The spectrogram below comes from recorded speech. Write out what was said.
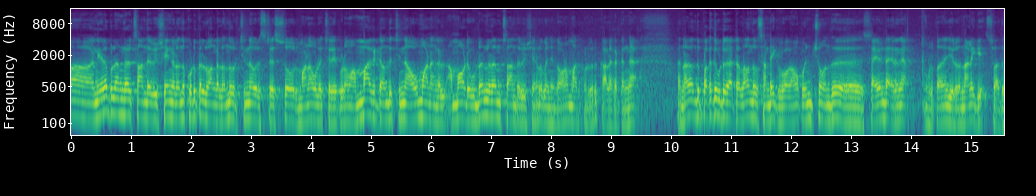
ஆ, சார்ந்த விஷயங்கள் வந்து கொடுக்கல் வாங்கல் வந்து ஒரு சின்ன ஒரு ஸ்ட்ரெஸ்ஸோ ஒரு மன உளைச்சல் ஏற்படும். அம்மா கிட்ட வந்து சின்ன அவமானங்கள் அம்மாவுடைய உடல்நலம் சார்ந்த விஷயங்கள் கொஞ்சம் கவனமாக இருக்கணும். ஒரு காலகட்டங்கள் அதனால் வந்து பக்கத்து வீட்டுக்கார்ட்டெல்லாம் வந்து சண்டைக்கு போகாமல் கொஞ்சம் வந்து சைலண்டாக இருங்க. ஒரு பதினஞ்சு இருபது நாளைக்கு. ஸோ அது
